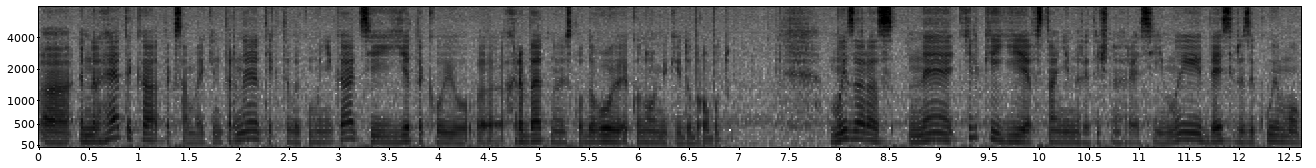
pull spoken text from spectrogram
е, енергетика, так само як інтернет, як телекомунікації, є такою е, хребетною складовою економіки і добробуту. Ми зараз не тільки є в стані енергетичної агресії, ми десь ризикуємо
